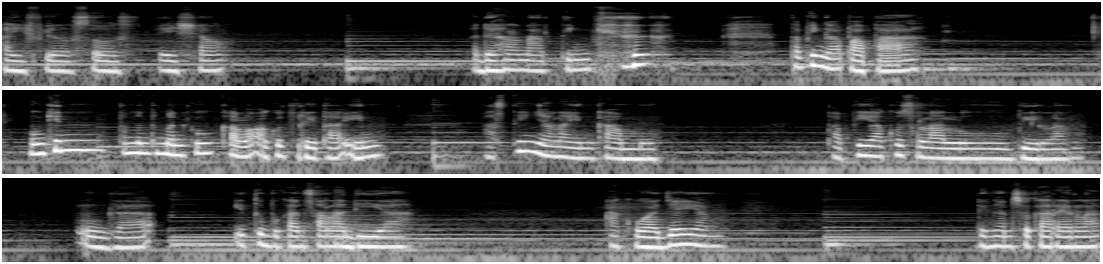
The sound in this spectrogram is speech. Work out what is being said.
I feel so special. Padahal nothing. Tapi nggak apa-apa. Mungkin teman-temanku kalau aku ceritain pasti nyalain kamu. Tapi aku selalu bilang enggak itu bukan salah dia aku aja yang dengan sukarela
